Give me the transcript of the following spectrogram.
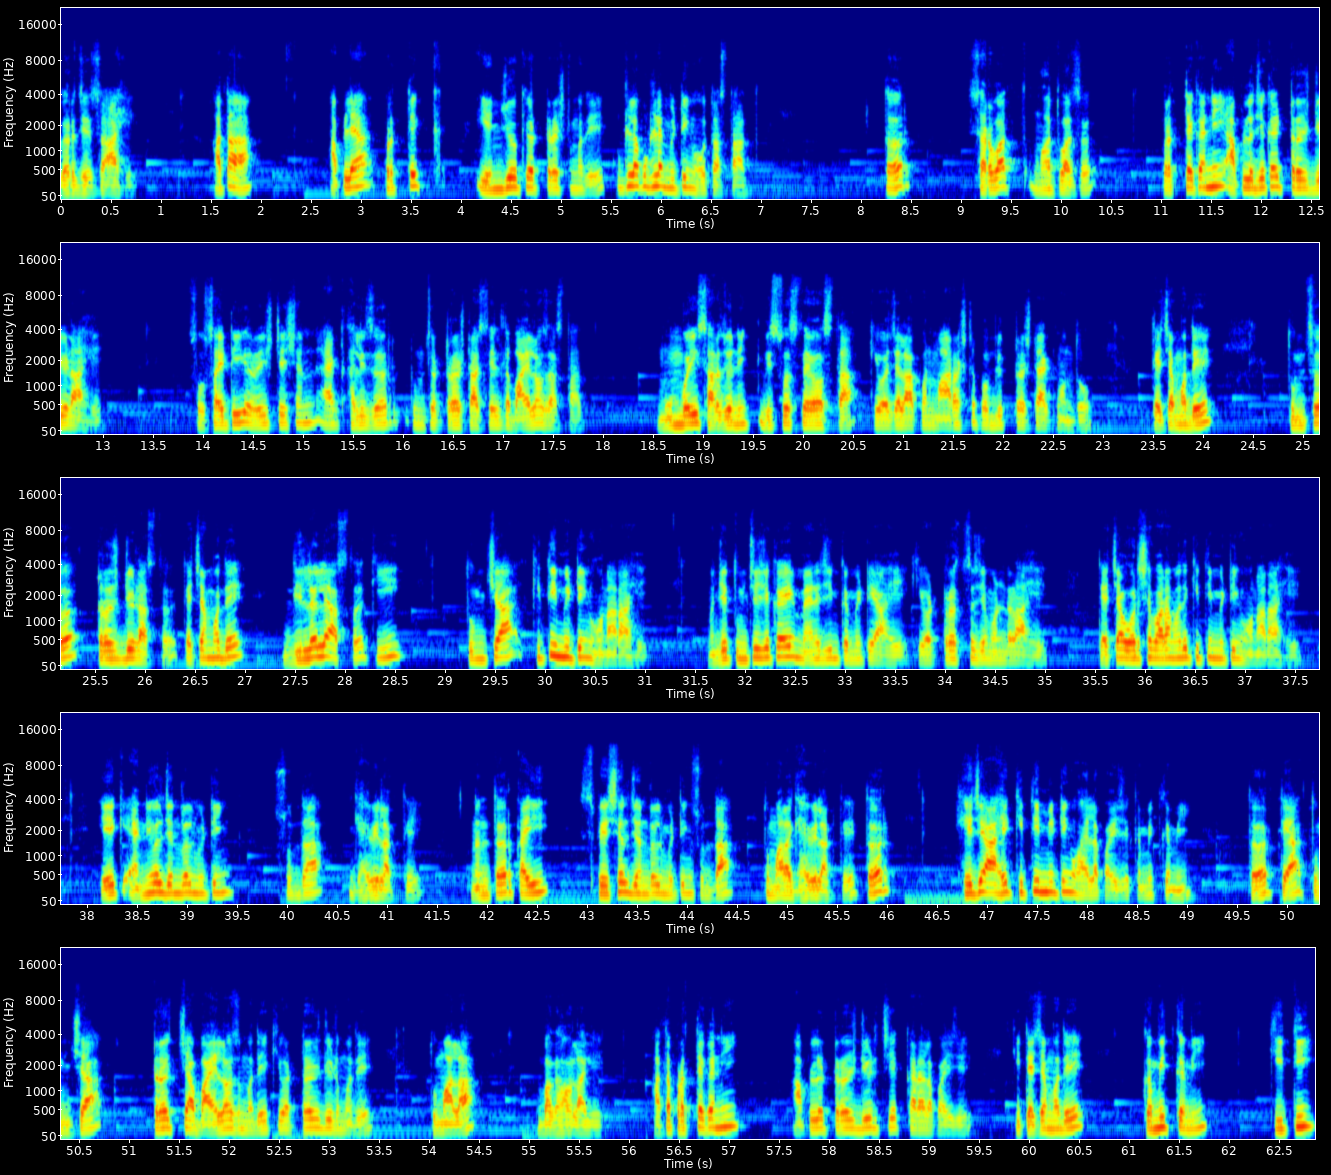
गरजेचं आहे. आता आपल्या प्रत्येक एन जी ओ किंवा ट्रस्टमध्ये कुठल्या कुठल्या मीटिंग होत असतात? तर सर्वात महत्त्वाचं प्रत्येकाने आपलं जे काही ट्रस्ट डीड आहे सोसायटी रजिस्ट्रेशन ऍक्ट खाली जर तुमचं ट्रस्ट असेल तर बायलॉज असतात. मुंबई सार्वजनिक विश्वस्त व्यवस्था किंवा ज्याला आपण महाराष्ट्र पब्लिक ट्रस्ट ऍक्ट म्हणतो त्याच्यामध्ये तुमचं ट्रस्ट डीड असतं. त्याच्यामध्ये दिलेलं असतं की तुमच्या किती मीटिंग होणार आहे. म्हणजे तुमचे जे काही मॅनेजिंग कमिटी आहे किंवा ट्रस्टचं जे मंडळ आहे त्याच्या वर्षभरामध्ये किती मीटिंग होणार आहे. एक ॲन्युअल जनरल मीटिंग सुद्धा घ्यावी लागते. नंतर काही स्पेशल जनरल मीटिंग सुद्धा तुम्हाला घ्यावी लागते. तर हे जे आहे किती मीटिंग व्हायला पाहिजे कमीत कमी तर त्या तुमच्या ट्रस्टच्या बायलॉजमध्ये किंवा ट्रस्ट डीडमध्ये तुम्हाला बघावं लागेल. आता प्रत्येकाने आपलं ट्रस्ट डीड चेक करायला पाहिजे की त्याच्यामध्ये कमीत कमी किती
